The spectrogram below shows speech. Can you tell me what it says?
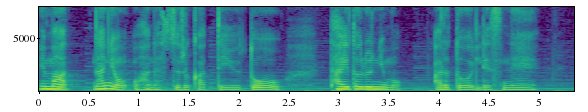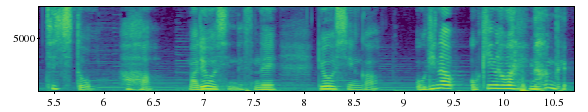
でまあ何をお話しするかっていうとタイトルにもある通りですね。父と母まあ両親ですね。両親が沖縄沖縄になんで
